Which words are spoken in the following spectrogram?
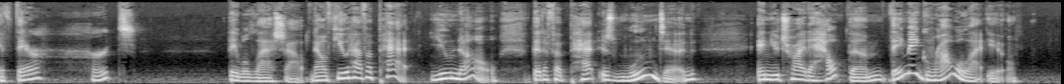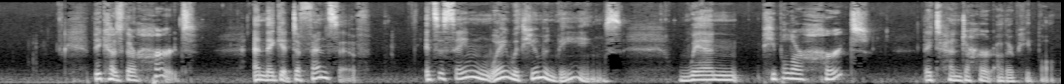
If they're hurt, they will lash out. Now, if you have a pet, you know that if a pet is wounded and you try to help them, they may growl at you because they're hurt and they get defensive. It's the same way with human beings. When people are hurt, they tend to hurt other people.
